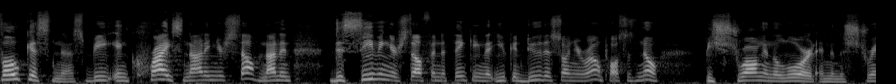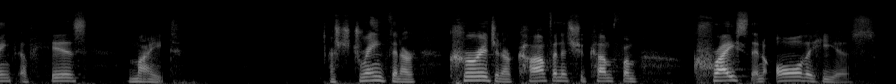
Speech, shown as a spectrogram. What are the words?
focusedness be in Christ, not in yourself, not in deceiving yourself into thinking that you can do this on your own. Paul says, no, be strong in the Lord and in the strength of his might. Our strength and our courage and our confidence should come from Christ and all that he is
